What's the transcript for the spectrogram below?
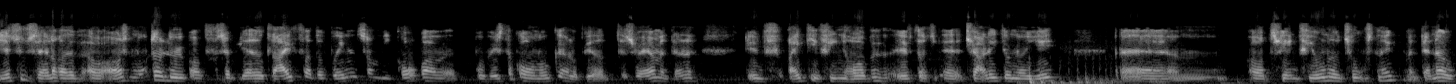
jeg synes allerede, og også nogen, der løber, for eksempel, jeg havde Glide for The Win, som i går var på Vestergaard, nu galopperede desværre, men den det en rigtig fin hoppe efter uh, Charlie Dunoyer, øh, og tjene 400.000, ikke? Men den er jo,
